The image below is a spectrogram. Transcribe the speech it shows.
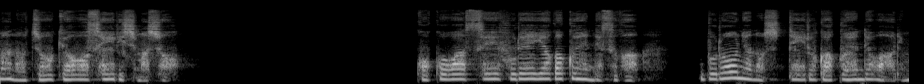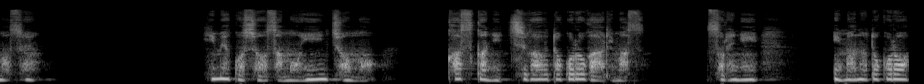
今の状況を整理しましょう。ここは聖フレイヤ学園ですが、ブローニャの知っている学園ではありません。姫子少佐も委員長も、かすかに違うところがあります。それに、今のところ、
